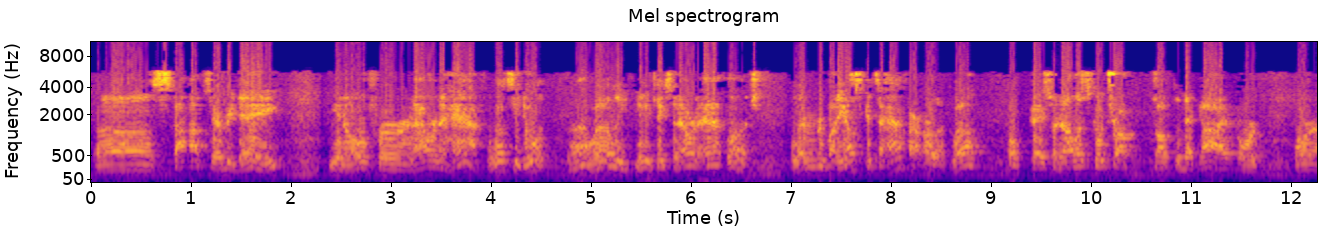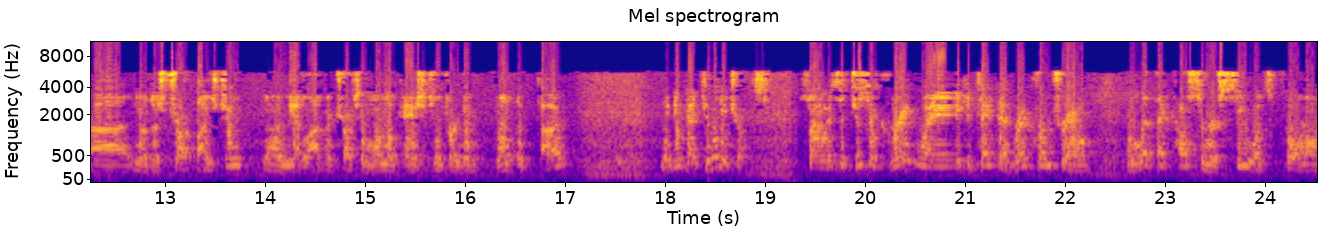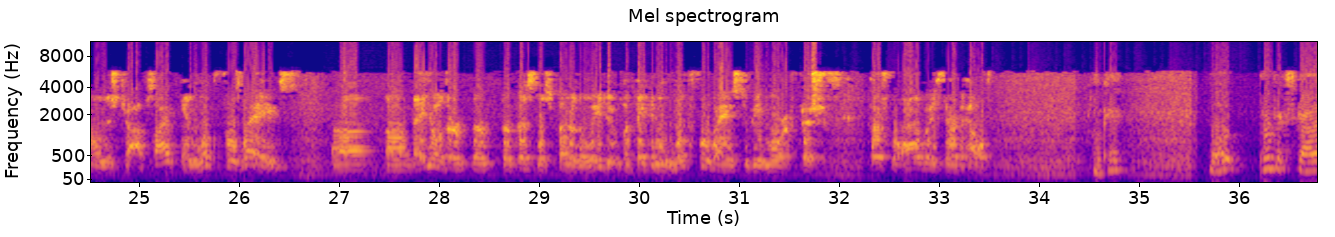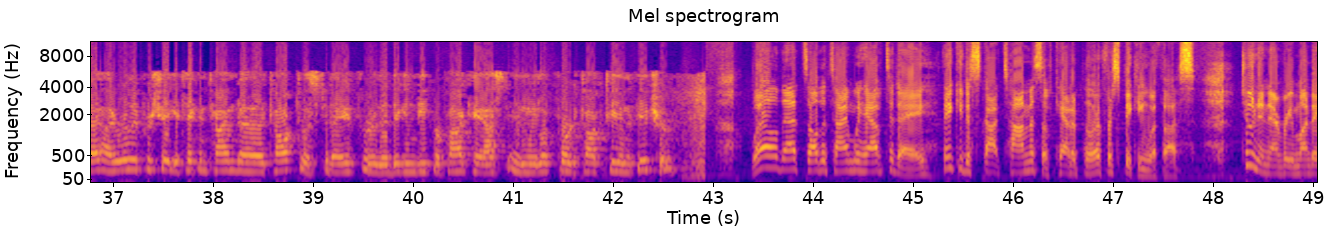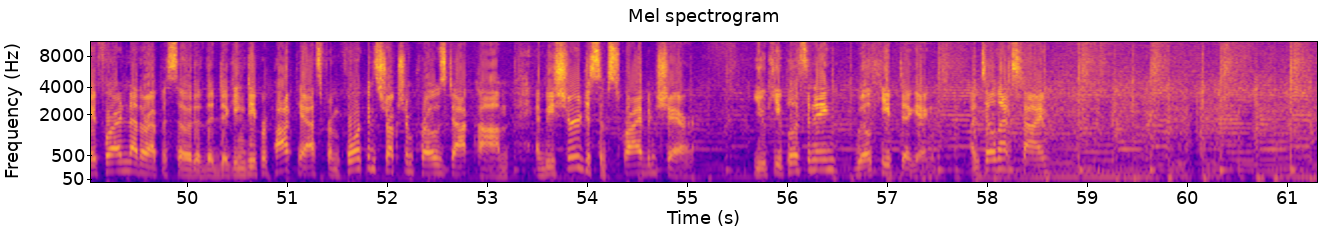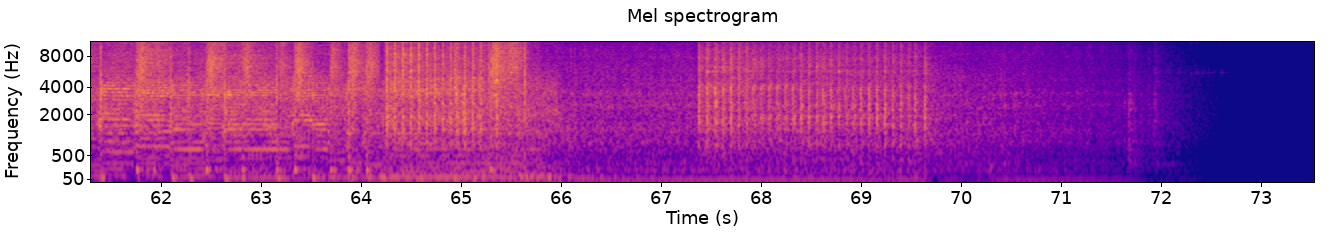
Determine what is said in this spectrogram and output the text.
uh, stops every day, you know, for an hour and a half. Well, what's he doing? Uh, well, he, he takes an hour and a half lunch. Well, everybody else gets a half hour lunch. Well, okay, so now let's go truck talk to that guy, or or uh, you know, there's truck bunching. Know, you got a lot of trucks in one location for a good length of time Maybe you've got too many trucks. So it's just a great way to take that breadcrumb trail and let that customer see what's going on on this job site and look for ways. Uh, uh, they know their, their, their business better than we do, but they can look for ways to be more efficient. Of course, we're always there to help. Okay. Well, perfect, Scott. I, I really appreciate you taking time to talk to us today for the Digging Deeper podcast, and we look forward to talking to you in the future. Well, that's all the time we have today. Thank you to Scott Thomas of Caterpillar for speaking with us. Tune in every Monday for another episode of the Digging Deeper podcast from ForConstructionPros.com and be sure to subscribe and share. You keep listening, we'll keep digging. Until next time.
